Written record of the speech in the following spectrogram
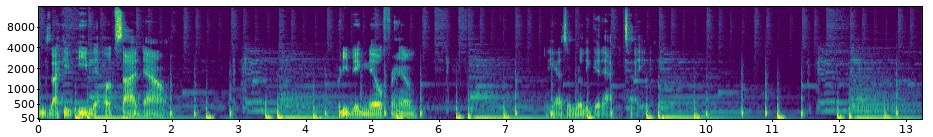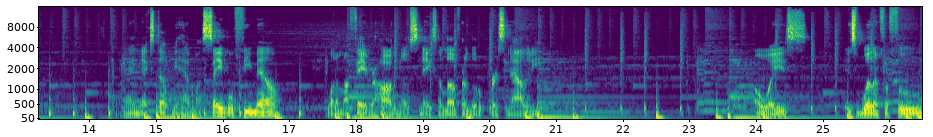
Looks like he's eating it upside down. Pretty big meal for him. But he has a really good appetite next up we have my sable female. One of my favorite hognose snakes. I love her little personality. Always is willing for food.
